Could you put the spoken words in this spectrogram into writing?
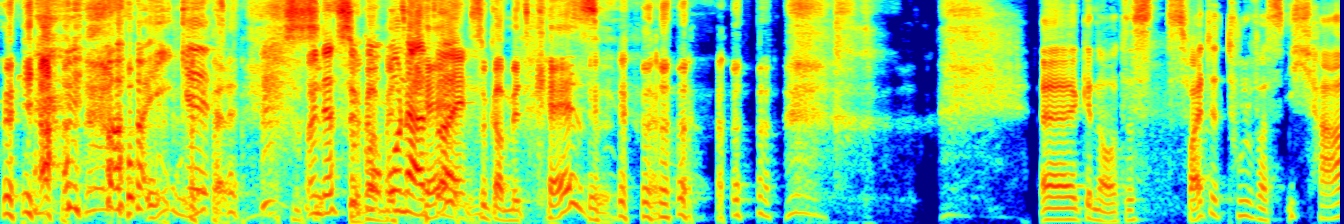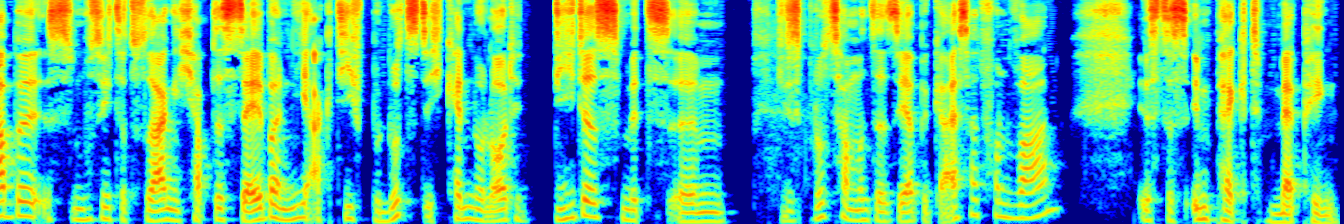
ja. oh, oh, und das zu Corona-Zeiten. Sogar mit Käse. Äh, genau, das zweite Tool, was ich habe, ist, muss ich dazu sagen, ich habe das selber nie aktiv benutzt. Ich kenne nur Leute, die das mit, ähm, die das benutzt haben und sehr begeistert von waren, ist das Impact Mapping.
